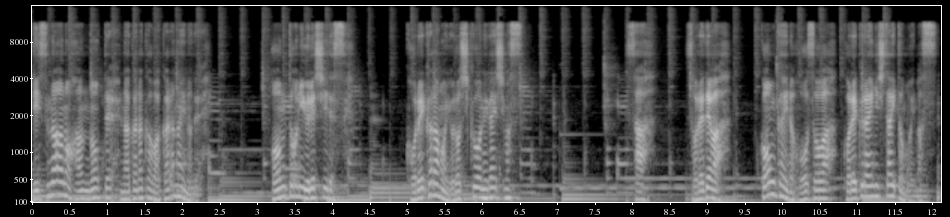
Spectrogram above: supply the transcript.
リスナーの反応ってなかなかわからないので、本当に嬉しいです。これからもよろしくお願いします。さあ、それでは、今回の放送はこれくらいにしたいと思います。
